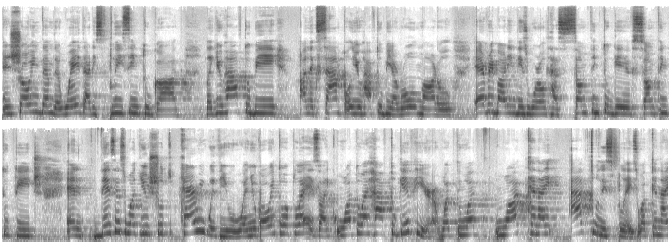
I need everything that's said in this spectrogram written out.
and showing them the way that is pleasing to God. Like you have to be an example, you have to be a role model. Everybody in this world has something to give, something to teach, and this is what you should carry with you when you go into a place. Like, what do I have to give here? What what what can I add to this place? What can I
